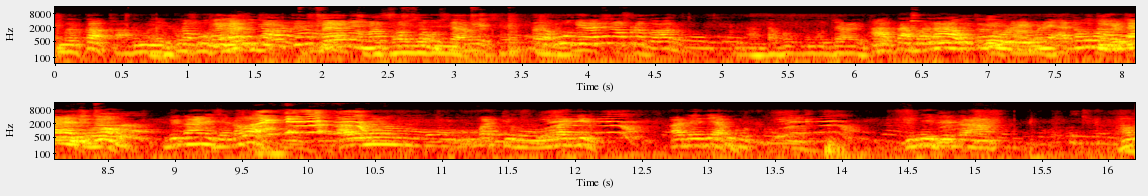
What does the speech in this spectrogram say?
નરકા કાળ મને બેણી માં સબ સબ ઉસાવે છે. હું ગેરા ને આપણે ઘર. આતા બબુ જાણે આતા બનાવ તો આપણે આ તો બિગાડે છે. બિગાડે છે નવા હવે માટી માગી આડે દે આપો ઇને બેટા હમ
